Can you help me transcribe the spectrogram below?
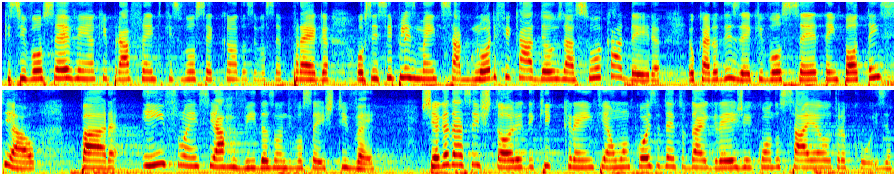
Que se você vem aqui para frente, que se você canta, se você prega, ou se simplesmente sabe glorificar a Deus na sua cadeira, eu quero dizer que você tem potencial para influenciar vidas onde você estiver. Chega dessa história de que crente é uma coisa dentro da igreja e quando sai é outra coisa.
